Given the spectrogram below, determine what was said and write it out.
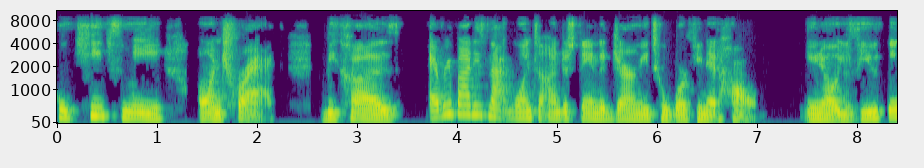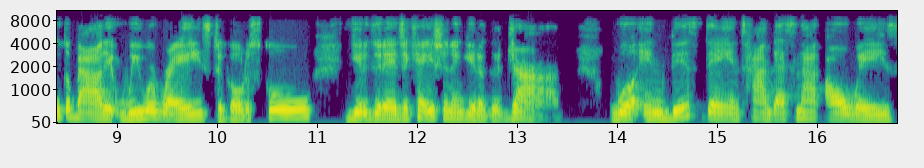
who keeps me on track because everybody's not going to understand the journey to working at home. You know, if you think about it, we were raised to go to school, get a good education, and get a good job. Well, in this day and time, that's not always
